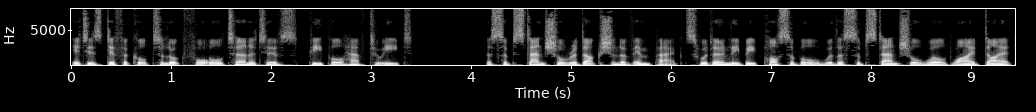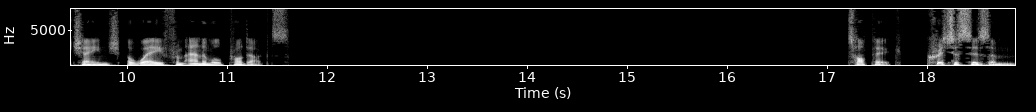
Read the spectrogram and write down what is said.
it is difficult to look for alternatives, people have to eat. A substantial reduction of impacts would only be possible with a substantial worldwide diet change, away from animal products. Criticism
